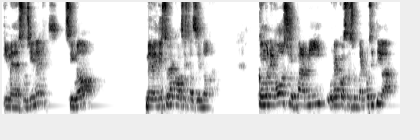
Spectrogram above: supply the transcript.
y me des un 100X. Si no, me vendiste una cosa y estás haciendo otra. Como negocio, para mí, una cosa súper positiva,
